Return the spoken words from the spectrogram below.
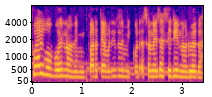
fue algo bueno de mi parte abrirle mi corazón a esa serie noruega.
